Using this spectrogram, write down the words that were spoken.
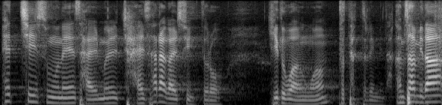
패치 승훈의 삶을 잘 살아갈 수 있도록 기도와 응원 부탁드립니다. 감사합니다.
